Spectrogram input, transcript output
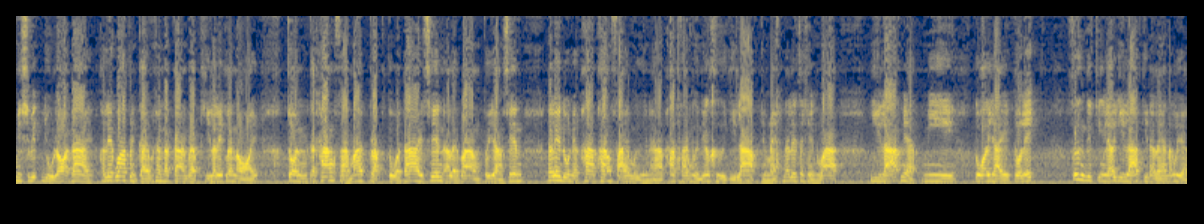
มีชีวิตอยู่รอดได้เขาเรียกว่าเป็นการพัฒนาการแบบทีละเล็กละน้อย จนกระทั่งสามารถปรับตัวได้ เช่นอะไรบ้าง ตัวอย่างเช่น นักเรียนดูในภาพข้างซ้ายมือนะฮะภาพซ้ายมือนี่ก็คือยีราฟเห็นไหมนักเรียนจะเห็นว่ายีราฟเนี่ยมีตัวใหญ่ตัวเล็ก ซึ่งจริงๆแล้วยีราฟกินอะไรฮะนักเรียน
